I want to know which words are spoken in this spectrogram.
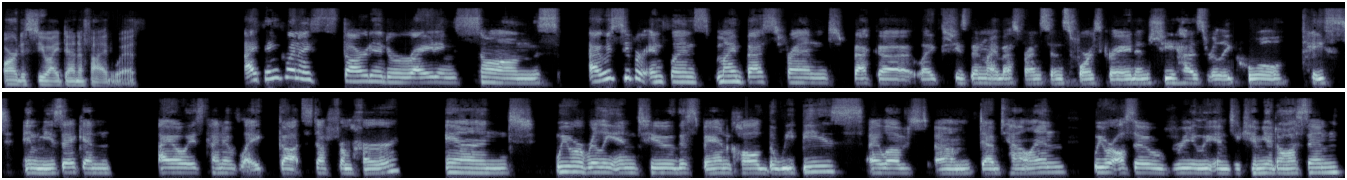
artists you identified with? I think when I started writing songs, I was super influenced. My best friend, Becca, like she's been my best friend since fourth grade and she has really cool taste in music. And I always kind of like got stuff from her. And we were really into this band called the Weepies. I loved um, Deb Talan. We were also really into Kimya Dawson.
